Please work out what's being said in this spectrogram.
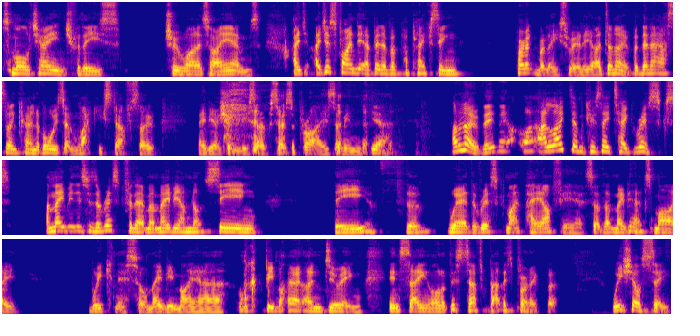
small change for these true wireless IEMs. I, I just find it a bit of a perplexing product release, really. I don't know. But then Astell kind of always done wacky stuff, so maybe I shouldn't be so so surprised. I mean, yeah, I don't know. They, they, I like them because they take risks, and maybe this is a risk for them, and maybe I'm not seeing the the where the risk might pay off here. So that maybe that's my weakness, or maybe my uh, or could be my undoing in saying all of this stuff about this product. But we shall see.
